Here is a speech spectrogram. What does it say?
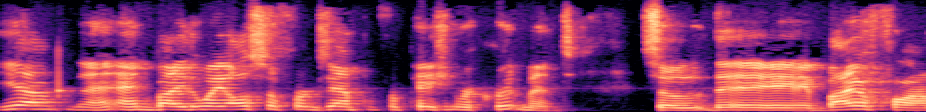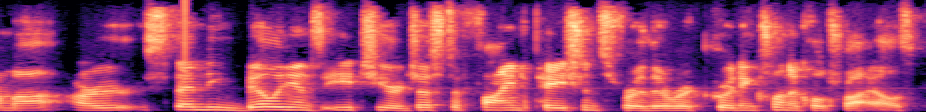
Yeah, and by the way, also for example, for patient recruitment. So the biopharma are spending billions each year just to find patients for their recruiting clinical trials.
